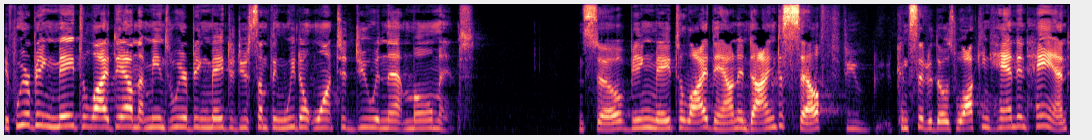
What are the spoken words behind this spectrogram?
If we are being made to lie down, that means we are being made to do something we don't want to do in that moment. And so, being made to lie down and dying to self, if you consider those walking hand in hand,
